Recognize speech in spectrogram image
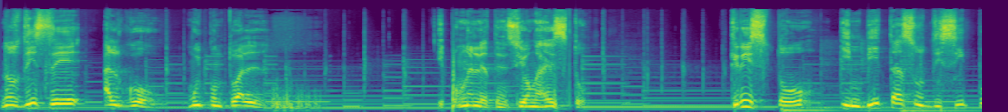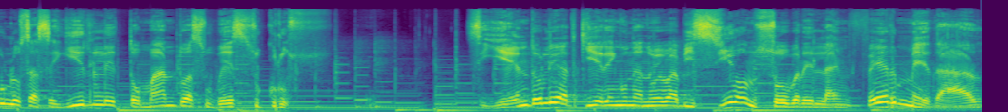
nos dice algo muy puntual. Y pónganle atención a esto. Cristo invita a sus discípulos a seguirle tomando a su vez su cruz. Siguiéndole adquieren una nueva visión sobre la enfermedad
